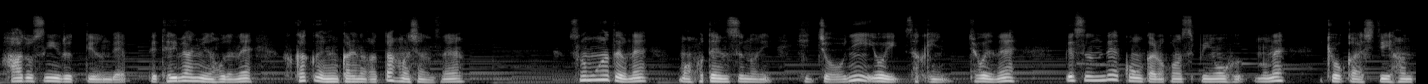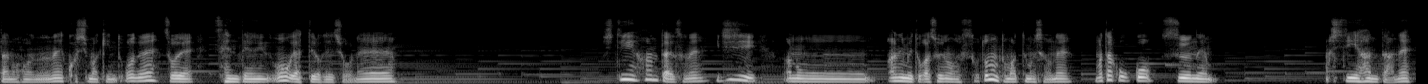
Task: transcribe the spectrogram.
ハードすぎるっていうんで、で、テレビアニメの方でね、深く描かれなかった話なんですね。その物語をね、まあ、補填するのに非常に良い作品ということでね、ですんで、今回のこのスピンオフのね、強化シティハンターの方のね、腰巻きのところでね、そこで宣伝をやってるわけでしょうね。シティハンターですよね。一時、あのー、アニメとかそういうのがほとんど止まってましたよね。またここ数年、シティハンターね、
